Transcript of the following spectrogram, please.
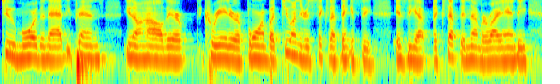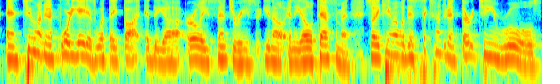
two more than that depends you know how they're created or formed but 206 i think is the is the uh, accepted number right andy? And 248 is what they thought in the uh, early centuries you know in the old testament. So they came up with this 613 rules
